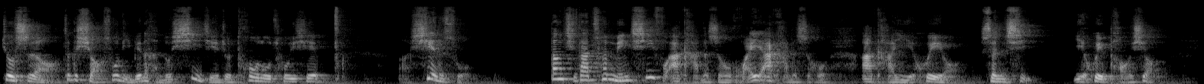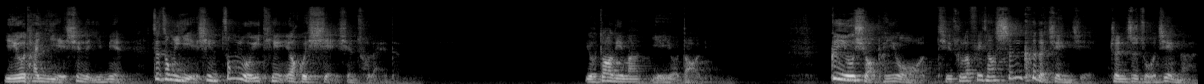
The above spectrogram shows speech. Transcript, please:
就是哦，这个小说里边的很多细节就透露出一些啊线索。当其他村民欺负阿卡的时候，怀疑阿卡的时候，阿卡也会哦生气。也会咆哮，也有他野性的一面。这种野性终有一天要会显现出来的，有道理吗？也有道理。更有小朋友提出了非常深刻的见解，真知灼见啊！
